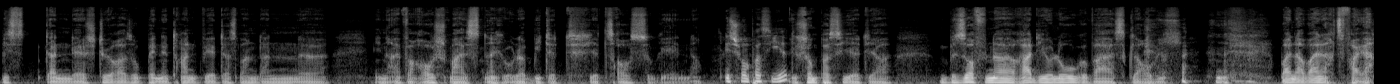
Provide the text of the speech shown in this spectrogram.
bis dann der Störer so penetrant wird, dass man dann äh, ihn einfach rausschmeißt nicht? oder bittet, jetzt rauszugehen. Ne? Ist schon passiert? Ist schon passiert, ja. Ein besoffener Radiologe war es, glaube ich, bei einer Weihnachtsfeier.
